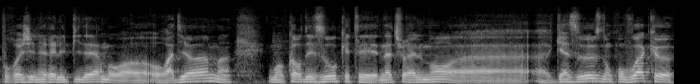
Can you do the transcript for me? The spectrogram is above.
pour régénérer l'épiderme au, radium, ou encore des eaux qui étaient naturellement euh, euh, gazeuses. Donc on voit que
